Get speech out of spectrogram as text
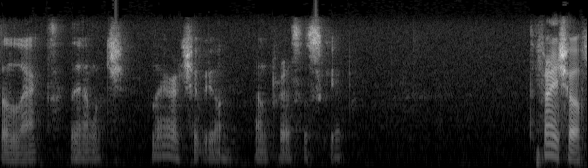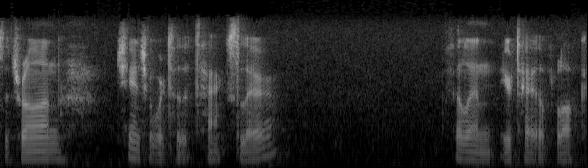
select then which layer it should be on, and press escape. To finish off the drawing, change over to the text layer, fill in your title block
